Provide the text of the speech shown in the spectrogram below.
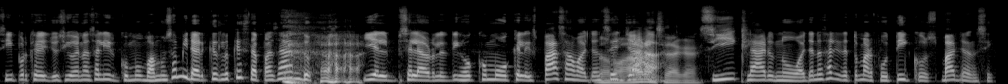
Sí, porque ellos iban a salir como vamos a mirar qué es lo que está pasando. y el celador les dijo como ¿qué les pasa? Váyanse No, no, ya. de acá. Sí, claro, no vayan a salir a tomar foticos, váyanse.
